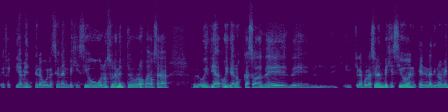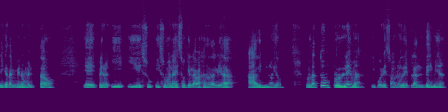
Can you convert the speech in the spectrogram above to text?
efectivamente la población ha envejecido, no solamente en Europa, o sea, hoy día, hoy día los casos de, que la población ha envejecido en, en Latinoamérica también ha aumentado. Eh, pero, y, y, y súmale a eso que la baja natalidad ha disminuido. Por lo tanto, es un problema, y por eso hablo de pandemia,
